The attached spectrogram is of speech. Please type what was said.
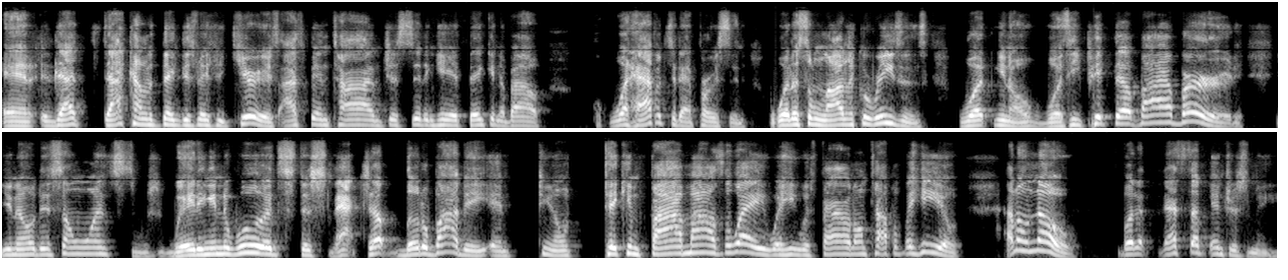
And that that kind of thing just makes me curious. I spend time just sitting here thinking about what happened to that person? What are some logical reasons? What, you know, was he picked up by a bird? You know, did someone waiting in the woods to snatch up little Bobby and, you know, take him five miles away where he was found on top of a hill? I don't know, but that stuff interests me.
